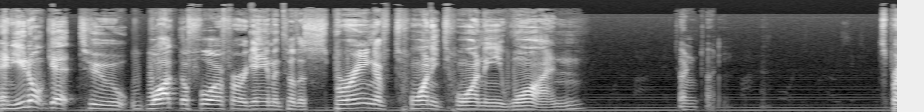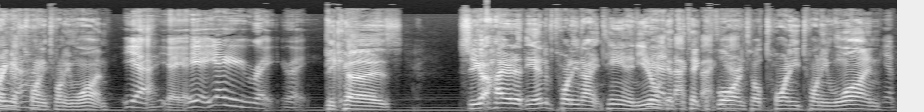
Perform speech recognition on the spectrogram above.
and you don't get to walk the floor for a game until the spring of 2021 2020. spring oh, of 2021 Yeah, yeah, yeah, yeah, yeah. You're right. You're right. because so you got hired at the end of 2019 and you don't get to take the floor until 2021 Yep.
